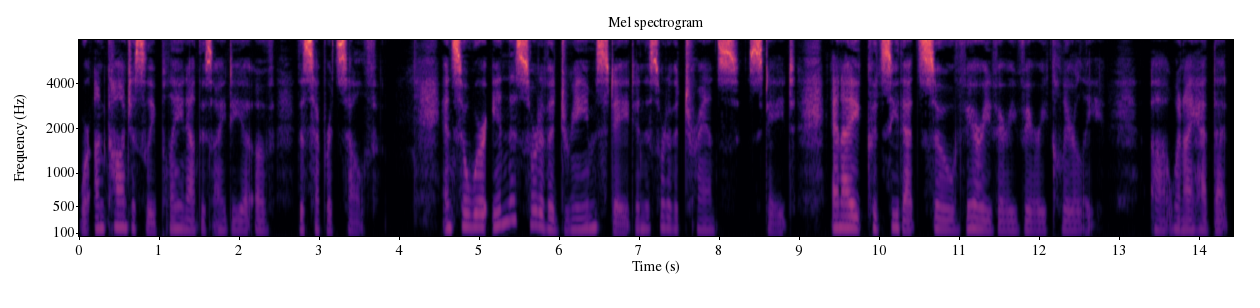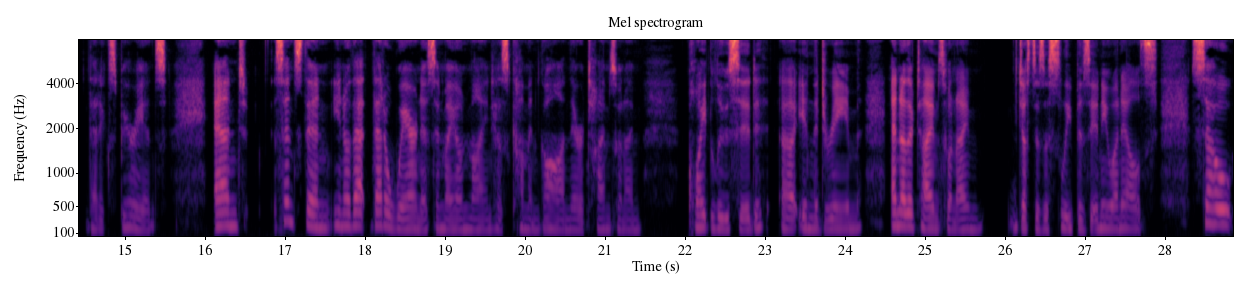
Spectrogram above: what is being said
we're unconsciously playing out this idea of the separate self. And so we're in this sort of a dream state, in this sort of a trance state. And I could see that so very, very, very clearly uh, when I had that, that experience. And since then, you know, that, that awareness in my own mind has come and gone. There are times when I'm quite lucid uh, in the dream, and other times when I'm just as asleep as anyone else. So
